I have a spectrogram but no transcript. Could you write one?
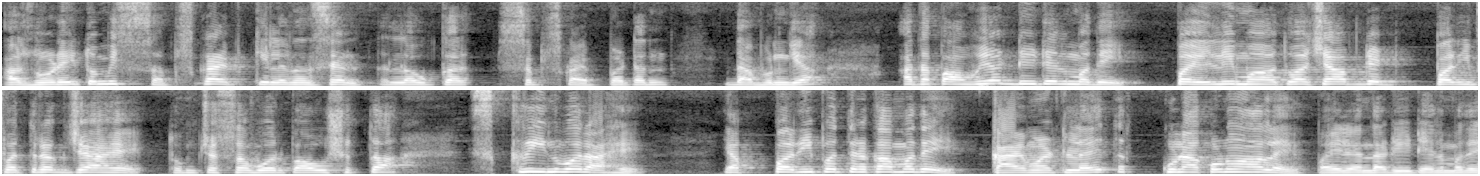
अजूनही तुम्ही सबस्क्राईब केलं नसेल तर लवकर सबस्क्राईब बटन दाबून घ्या. आता पाहूया डिटेलमध्ये पहिली महत्त्वाची अपडेट परिपत्रक जे आहे तुमच्यासमोर पाहू शकता. स्क्रीनवर आहे. या परिपत्रकामध्ये काय म्हटलं आहे तर कुणाकडून आलं आहे पहिल्यांदा डिटेलमध्ये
